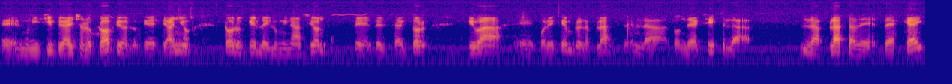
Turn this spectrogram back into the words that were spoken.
Eh, el municipio ha hecho lo propio, en lo que este año todo lo que es la iluminación del sector que va, eh, por ejemplo, la plaza la, donde existe la, la plaza de, de skate,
